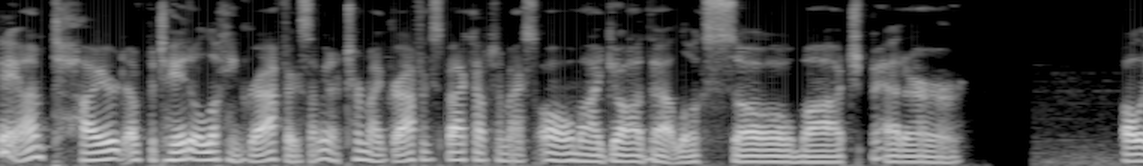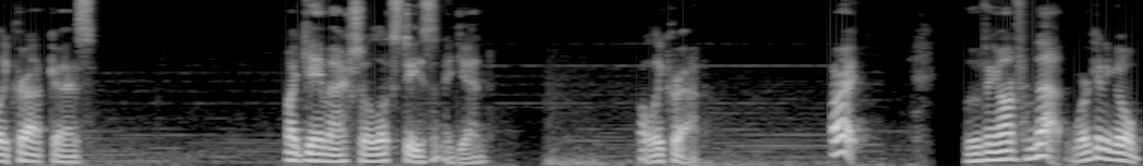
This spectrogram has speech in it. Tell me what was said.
Okay, I'm tired of potato-looking graphics. I'm going to turn my graphics back up to max. Oh my god, that looks so much better. Holy crap, guys. My game actually looks decent again. Holy crap. Alright, Moving on from that, we're going to go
